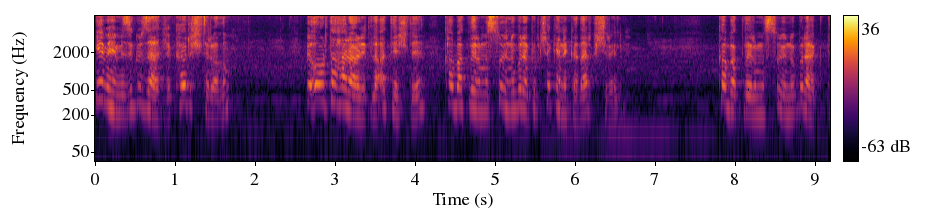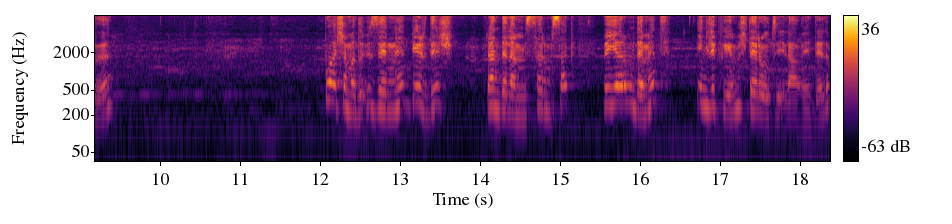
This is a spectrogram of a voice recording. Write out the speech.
Yemeğimizi güzelce karıştıralım ve orta hararetli ateşte kabaklarımız suyunu bırakıp çekene kadar pişirelim. Kabaklarımız suyunu bıraktı. Bu aşamada üzerine bir diş rendelenmiş sarımsak ve yarım demet ince kıyılmış dereotu ilave edelim.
